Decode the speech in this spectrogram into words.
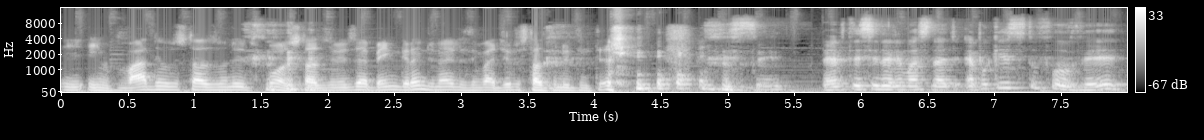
invadem os Estados Unidos. Pô, os Estados Unidos é bem grande, né? Eles invadiram os Estados Unidos inteiro. Sim. Deve ter sido ali uma cidade. É porque se tu for ver,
